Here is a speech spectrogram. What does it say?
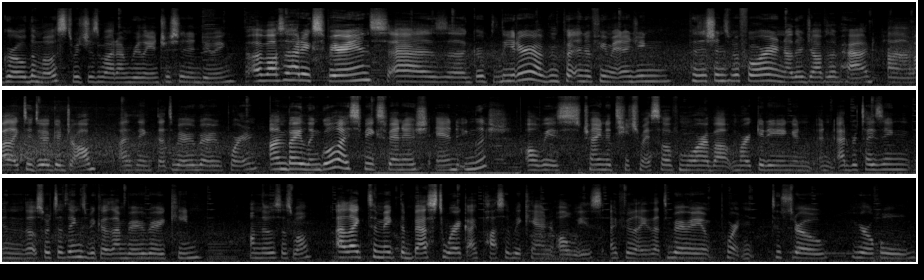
grow the most, which is what I'm really interested in doing. I've also had experience as a group leader. I've been put in a few managing positions before and other jobs I've had. Um, I like to do a good job. I think that's very, very important. I'm bilingual. I speak Spanish and English. Always trying to teach myself more about marketing and, and advertising and those sorts of things because I'm very, very keen on those as well. I like to make the best work I possibly can always. I feel like that's very important to throw your whole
